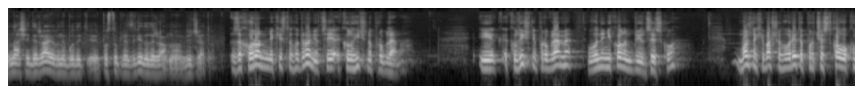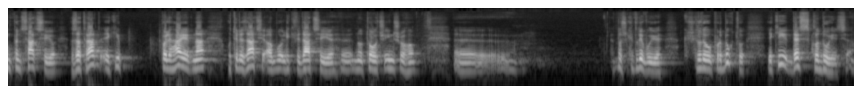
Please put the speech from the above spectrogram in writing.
нашій державі, вони будуть е, поступлять злі до державного бюджету. Захоронення кислих це є екологічна проблема. І екологічні проблеми вони ніколи не дають зиску. Можна хіба що говорити про часткову компенсацію затрат, які полягають на утилізацію або ліквідації е, ну, того чи іншого е, ну, шкідливої, шкідливого продукту, який десь складується.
